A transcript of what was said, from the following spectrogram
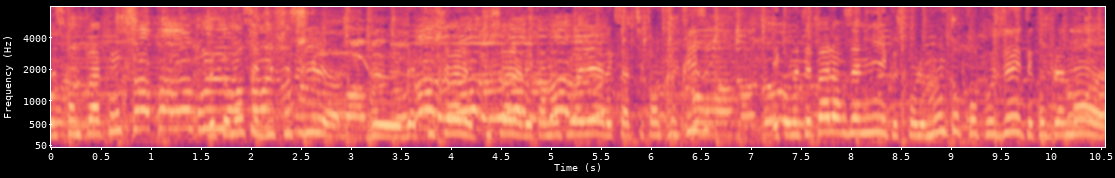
ne se rendent pas compte de comment c'est difficile d'être tout seul, tout seul avec un employé, avec sa petite entreprise, et qu'on n'était pas leurs ennemis, et que ce qu'on le monde qu'on proposait était complètement, euh,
